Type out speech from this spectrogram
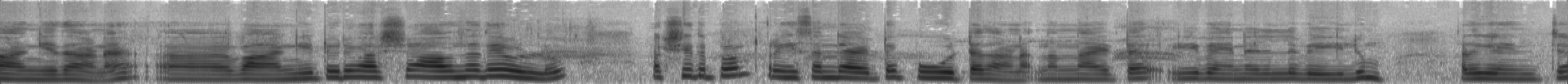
വാങ്ങിയതാണ്. വാങ്ങിയിട്ടൊരു വർഷം ആവുന്നതേ ഉള്ളൂ. പക്ഷേ ഇതിപ്പം റീസെന്റ് ആയിട്ട് പൂവിട്ടതാണ് നന്നായിട്ട് ഈ വേനലിൽ വെയിലും അത് കഴിഞ്ഞിട്ട്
